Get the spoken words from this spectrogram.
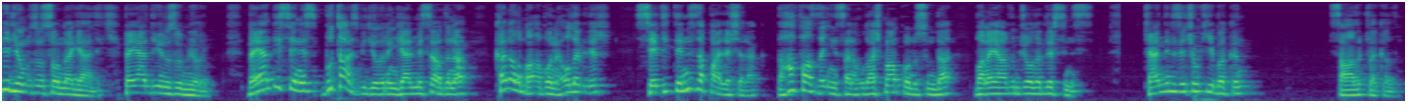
Videomuzun sonuna geldik. Beğendiğinizi umuyorum. Beğendiyseniz bu tarz videoların gelmesi adına kanalıma abone olabilir, sevdiklerinizle paylaşarak daha fazla insana ulaşmam konusunda bana yardımcı olabilirsiniz. Kendinize çok iyi bakın. Sağlıkla kalın.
